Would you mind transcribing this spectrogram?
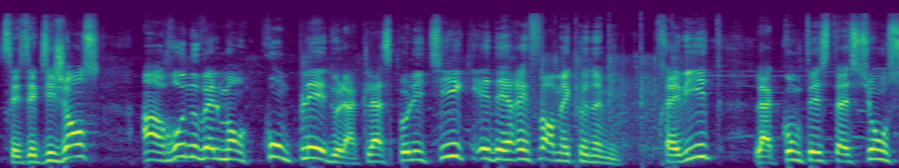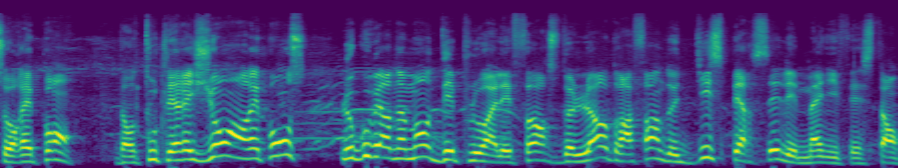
Ces exigences un renouvellement complet de la classe politique et des réformes économiques. Très vite, la contestation se répand dans toutes les régions. En réponse, le gouvernement déploie les forces de l'ordre afin de disperser les manifestants.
